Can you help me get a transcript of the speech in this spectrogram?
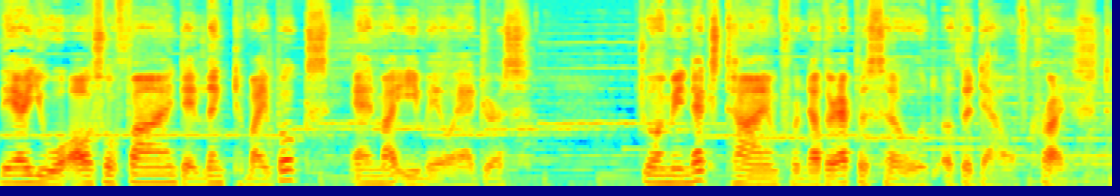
There you will also find a link to my books and my email address. Join me next time for another episode of the Tao of Christ.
